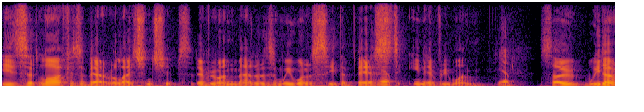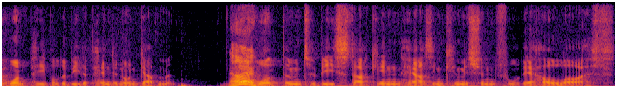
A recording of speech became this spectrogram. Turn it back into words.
is that life is about relationships, that everyone matters, and we want to see the best in everyone. Yep. So we don't want people to be dependent on government. No. We don't want them to be stuck in housing commission for their whole life.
